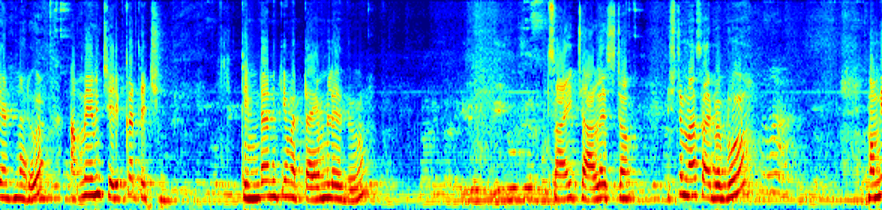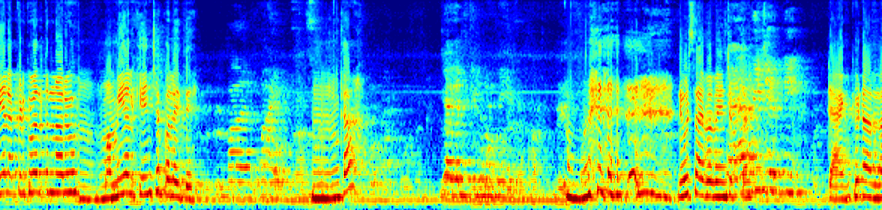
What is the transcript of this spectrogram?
తింటున్నారు. అమ్మ ఏమి చెరుక్కర తెచ్చింది. తినడానికి మరి టైం లేదు. సాయి చాలా ఇష్టం. ఇష్టమా సాయిబాబు? మమ్మీ వాళ్ళు ఎక్కడికి వెళ్తున్నారు? మమ్మీ వాళ్ళకి ఏం చెప్పాలైతే ఇంకా? నువ్వు సాయిబాబు ఏం చెప్తా థ్యాంక్ యూ నాన్న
